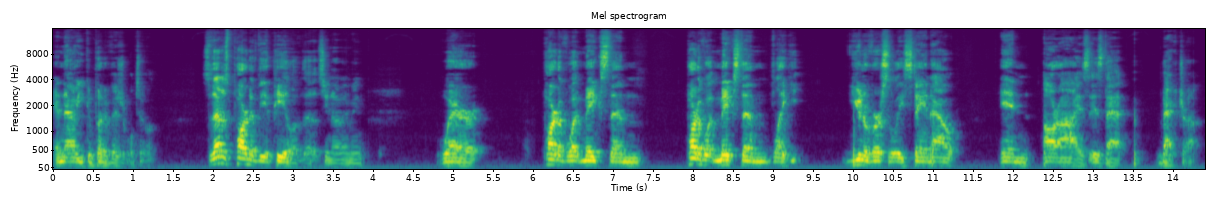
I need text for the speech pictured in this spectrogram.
and now you can put a visual to them. So that is part of the appeal of those, you know what I mean? Where part of what makes them part of what makes them like universally stand out in our eyes is that backdrop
